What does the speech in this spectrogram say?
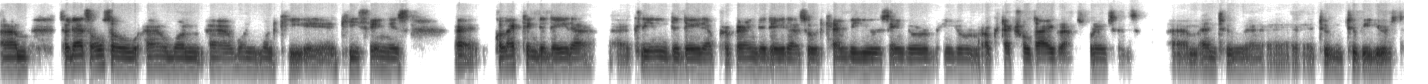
Um, so that's also one one one key key thing is uh, collecting the data, uh, cleaning the data, preparing the data so it can be used in your in your architectural diagrams, for instance, um, and to uh, to to be used.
